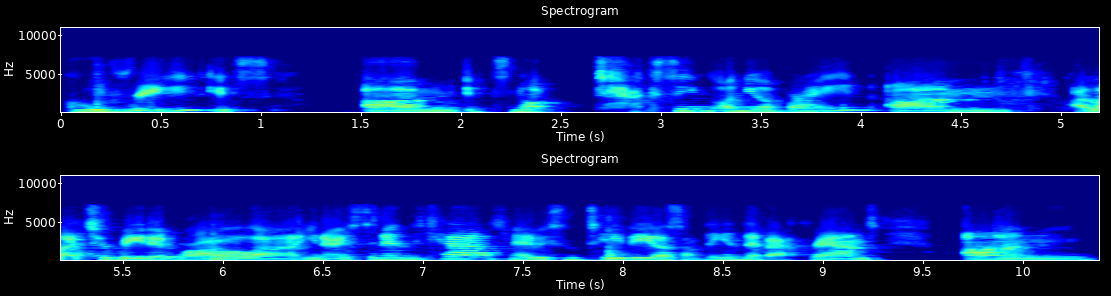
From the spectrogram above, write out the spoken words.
good read. It's um, it's not taxing on your brain. Um, I like to read it while, uh, you know, sitting on the couch, maybe some TV or something in the background. Um,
